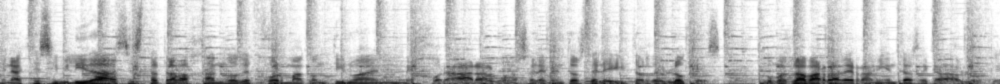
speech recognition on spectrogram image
En accesibilidad se está trabajando de forma continua en mejorar algunos elementos del editor de bloques, como es la barra de herramientas de cada bloque.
